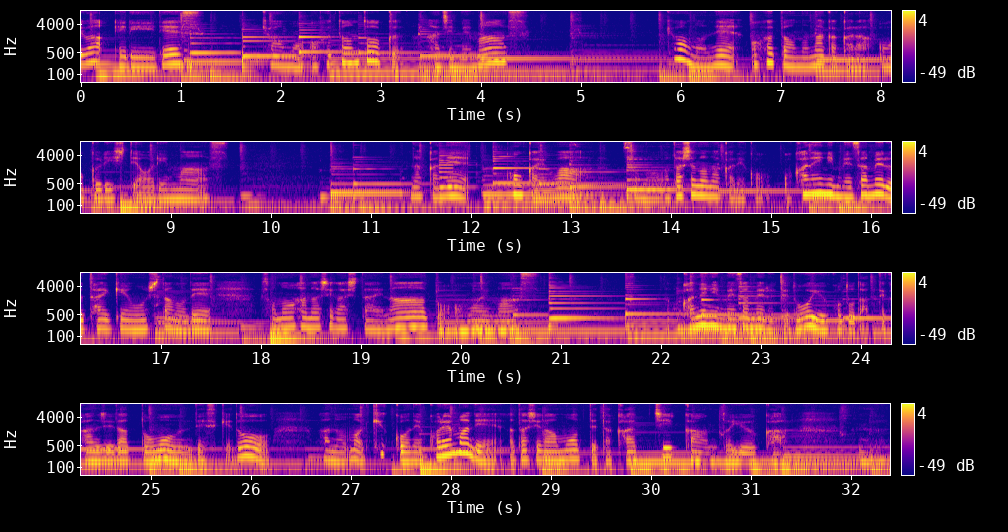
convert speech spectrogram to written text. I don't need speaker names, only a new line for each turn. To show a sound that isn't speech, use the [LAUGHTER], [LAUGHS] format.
ちはエリーです。今日もお布団トーク始めます。今日もねお布団の中からお送りしております。なんかね今回はその私の中でこうお金に目覚める体験をしたのでそのお話がしたいなと思います。お金に目覚めるってどういうことだって感じだと思うんですけどあの、まあ、結構ねこれまで私が思ってた価値観というか、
